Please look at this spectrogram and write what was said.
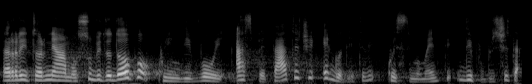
ritorniamo subito dopo, quindi voi aspettateci e godetevi questi momenti di pubblicità.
